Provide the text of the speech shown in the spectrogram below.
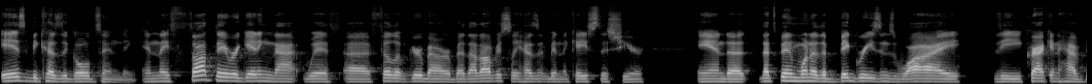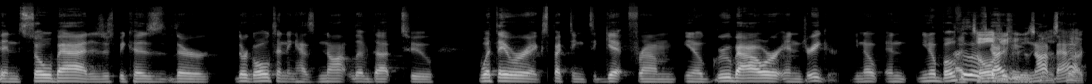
is because of goaltending, and they thought they were getting that with uh, Philipp Grubauer, but that obviously hasn't been the case this year, and uh, that's been one of the big reasons why the Kraken have been so bad is just because their their goaltending has not lived up to what they were expecting to get from you know Grubauer and Driedger, you know, and you know both I of those guys are not bad. suck.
